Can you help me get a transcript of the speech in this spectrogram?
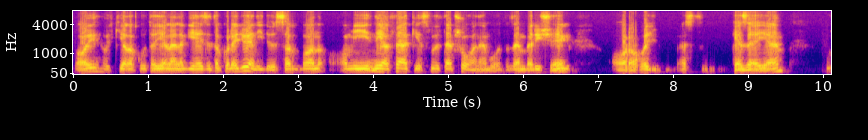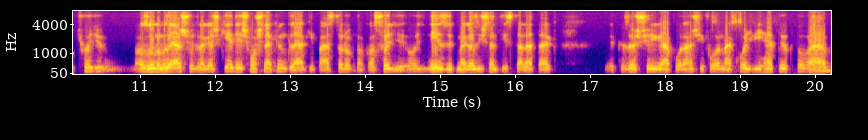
baj, hogy kialakult a jelenlegi helyzet, akkor egy olyan időszakban, aminél felkészültebb soha nem volt az emberiség arra, hogy ezt kezelje. Úgyhogy azt gondolom az elsődleges kérdés most nekünk lelkipásztoroknak az, hogy, hogy nézzük meg az Isten tiszteletek közösségápolási formák hogy vihetők tovább,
